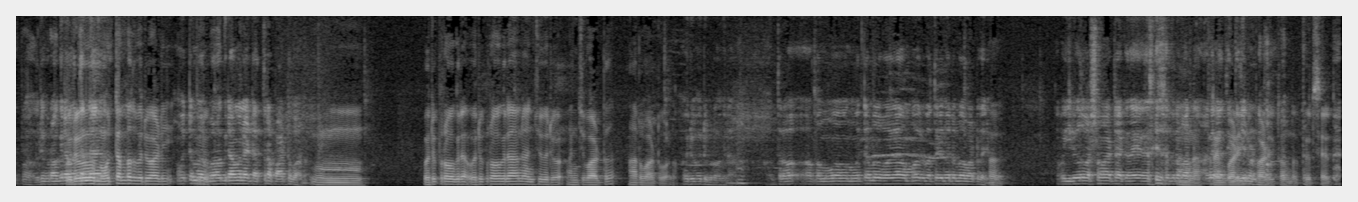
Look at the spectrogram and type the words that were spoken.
ഇപ്പൊ ഒരു നൂറ്റമ്പത് പരിപാടി. പ്രോഗ്രാമിലായിട്ട് എത്ര പാട്ട് പാടും? ഒരു പ്രോഗ്രാം ഒരു പ്രോഗ്രാമിന് അഞ്ച് അഞ്ച് പാട്ട് ആറ് പാട്ട് പാടും. ഒരു ഒരു പ്രോഗ്രാം അത്ര അപ്പൊ നൂ- നൂറ്റമ്പത് പ്രോഗ്രാം ആകുമ്പോൾ ഒരു പത്ത് ഇരുന്നൂറ്റമ്പത് പാട്ട് വരും. ഇരുപത് ഏകദേശം പാടിയിട്ടുണ്ട് തീർച്ചയായിട്ടും.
